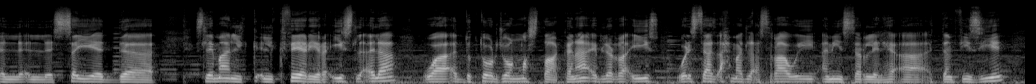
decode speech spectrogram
السيد آه، سليمان الكفيري رئيس لها والدكتور جون نسطة كنائب للرئيس والأستاذ أحمد العسراوي أمين سر للهيئة التنفيذية. آه،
